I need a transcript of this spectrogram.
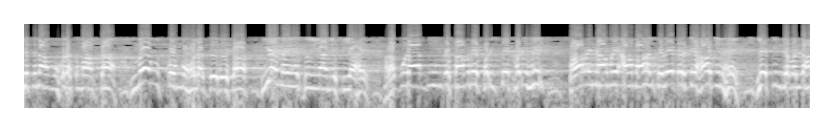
جتنا مہلت مانگتا میں اس کو مہلت دے دیتا۔ یہ میں نے دنیا میں کیا ہے۔ رب العالمین کے سامنے فرشتے کھڑے ہیں۔ سارے نام اعمال کو لے کر کے حاضر ہیں۔ لیکن جب اللہ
